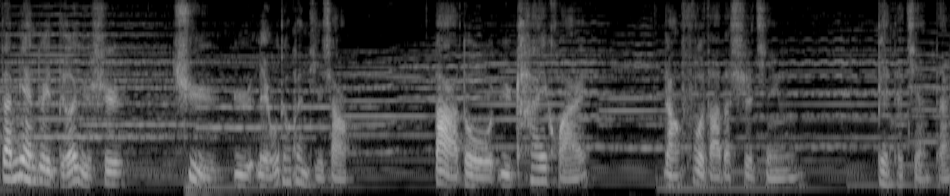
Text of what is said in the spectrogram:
在面对得与失、去与留的问题上，大度与开怀，让复杂的事情变得简单，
